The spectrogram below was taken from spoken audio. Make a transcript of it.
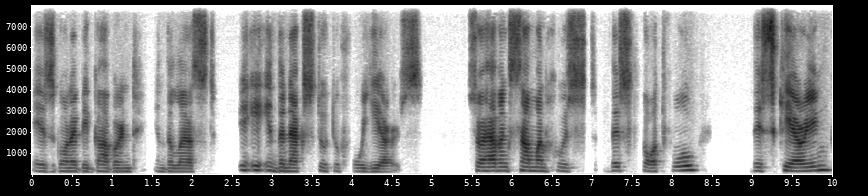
is going to be governed in the last in the next two to four years. So having someone who's this thoughtful, this caring,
